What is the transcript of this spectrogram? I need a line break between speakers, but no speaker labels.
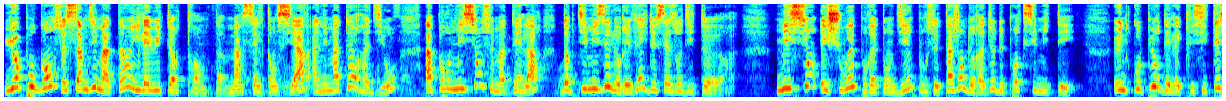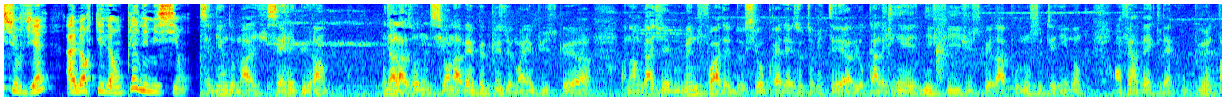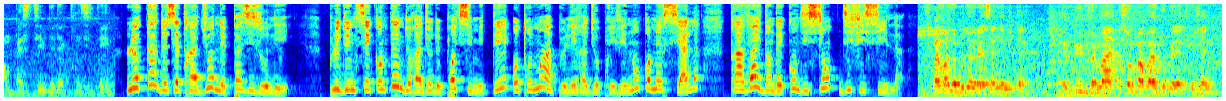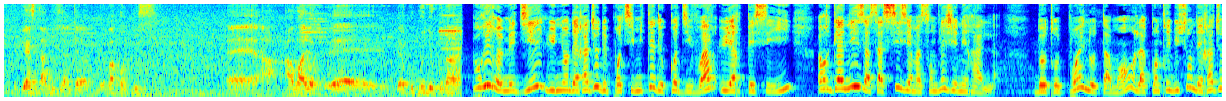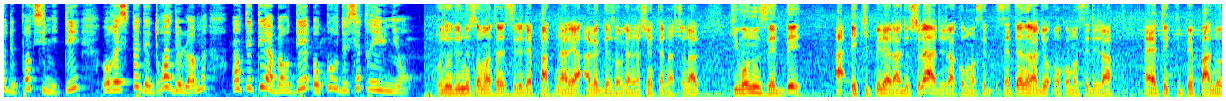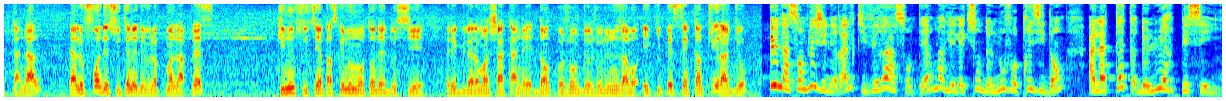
Yopougon, ce samedi matin, il est 8h30. Marcel Tansiard, animateur radio, a pour mission ce matin-là d'optimiser le réveil de ses auditeurs. Mission échouée, pourrait-on dire, pour cet agent de radio de proximité. Une coupure d'électricité survient alors qu'il est en pleine émission.
C'est bien dommage, c'est récurrent dans la zone. Si on avait un peu plus de moyens, puisque euh, on a engagé maintes fois des dossiers auprès des autorités euh, locales, rien n'y fit jusque-là pour nous soutenir. Donc, on fait avec les coupures intempestives d'électricité.
Le cas de cette radio n'est pas isolé. Plus d'une cinquantaine de radios de proximité, autrement appelées radios privées non commerciales, travaillent dans des conditions difficiles.
Vraiment, nous besoin de un émetteur. Et puis, vraiment, si on peut avoir un boucle électrogène et puis un stabilisateur, pour pas qu'on puisse euh, avoir les, les, coupures de courant.
Pour y remédier, l'Union des radios de proximité de Côte d'Ivoire, URPCI, organise sa sixième assemblée générale. D'autres points, notamment la contribution des radios de proximité au respect des droits de l'homme, ont été abordés au cours de cette réunion.
Aujourd'hui, nous sommes en train de sceller des partenariats avec des organisations internationales qui vont nous aider à équiper les radios. Cela a déjà commencé. Certaines radios ont commencé déjà à être équipées par notre canal. Il y a le Fonds de soutien et développement de la presse qui nous soutient parce que nous montons des dossiers régulièrement chaque année. Donc aujourd'hui, nous avons équipé 58 radios.
Une assemblée générale qui verra à son terme l'élection d'un nouveau président à la tête de l'URPCI.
